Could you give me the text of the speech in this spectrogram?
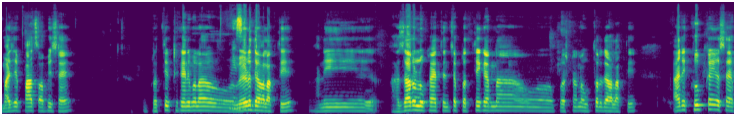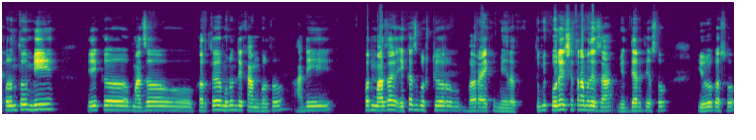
माझे पाच ऑफिस आहे. प्रत्येक ठिकाणी मला. वेळ द्यावा लागते आणि हजारो लोक आहेत त्यांच्या प्रत्येकांना प्रश्नांना उत्तर द्यावं लागते. आणि खूप काही असं आहे परंतु मी एक माझं कर्तव्य म्हणून ते काम करतो आणि पण माझा एकच गोष्टीवर भर आहे की मेहनत. तुम्ही कोणत्याही क्षेत्रामध्ये जा विद्यार्थी असो युवक असो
